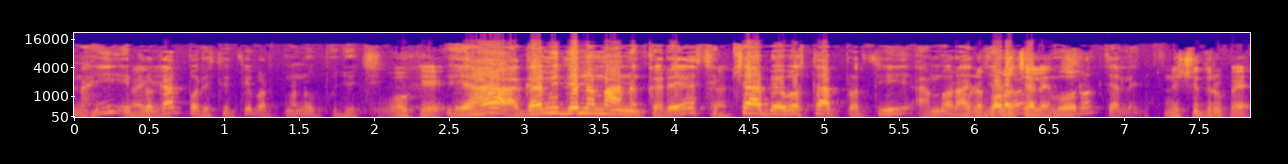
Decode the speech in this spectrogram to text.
ना ये प्रकार परिस्थिति बर्तमान उपजुची यह आगामी दिन मानक शिक्षा व्यवस्था प्रति आम चैलेंज निश्चित रूपे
